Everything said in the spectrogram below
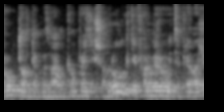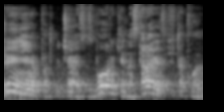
root, так называемый composition root, где формируется приложение, подключаются сборки, настраивается, все такое.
